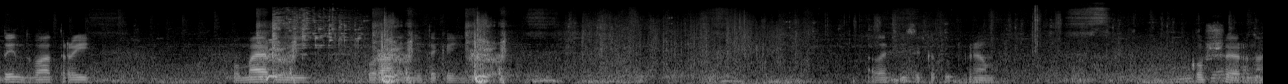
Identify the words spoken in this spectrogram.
1, 2, 3. Померлий, поранений і Але фізика тут прям кошерна.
